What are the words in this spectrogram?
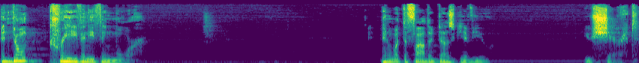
and don't crave anything more. And what the Father does give you, you share it,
